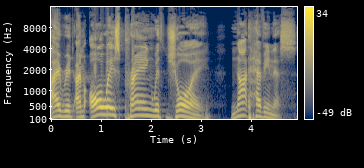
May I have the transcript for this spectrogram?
I read, I'm always praying with joy, not heaviness.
